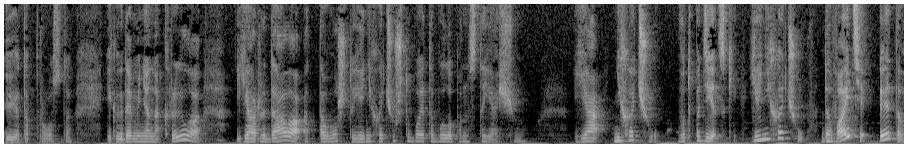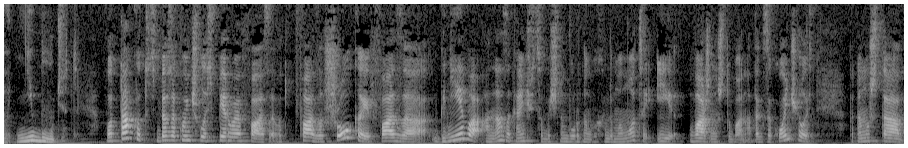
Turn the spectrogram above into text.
И это просто. И когда меня накрыло, я рыдала от того, что я не хочу, чтобы это было по-настоящему. Я не хочу, вот по-детски, я не хочу. Давайте этого не будет. Вот так вот у тебя закончилась первая фаза. Вот фаза шока и фаза гнева, она заканчивается обычно бурным выходом эмоций. И важно, чтобы она так закончилась, потому что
